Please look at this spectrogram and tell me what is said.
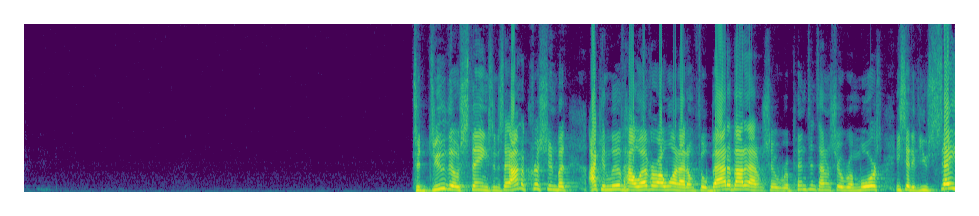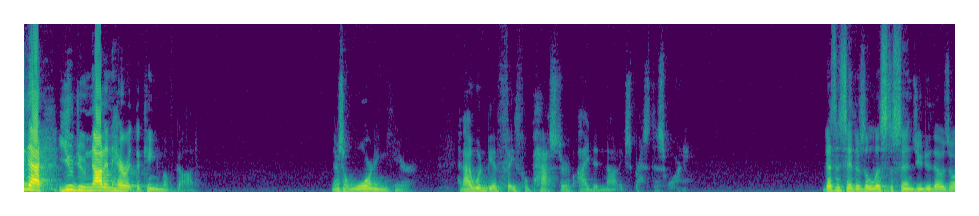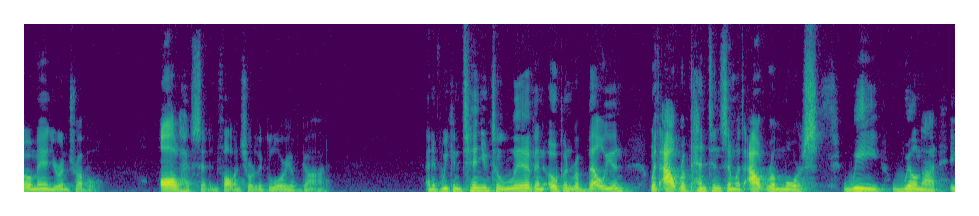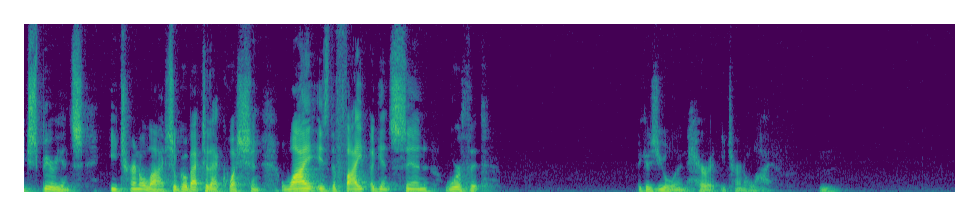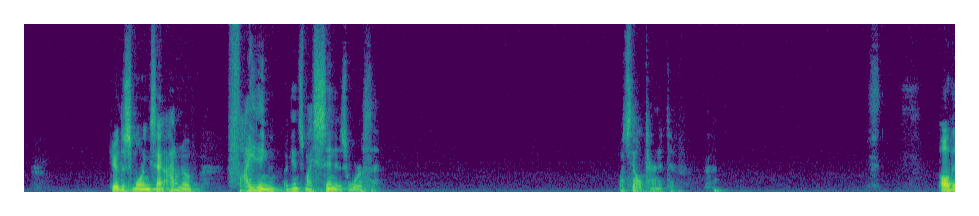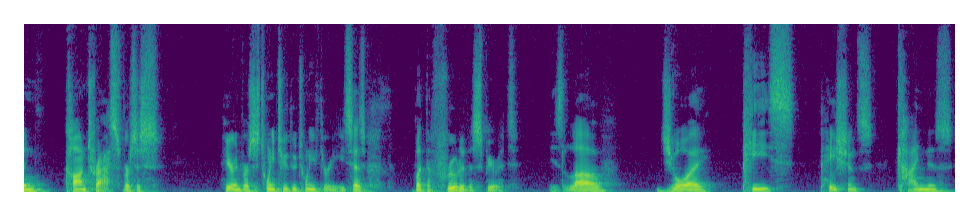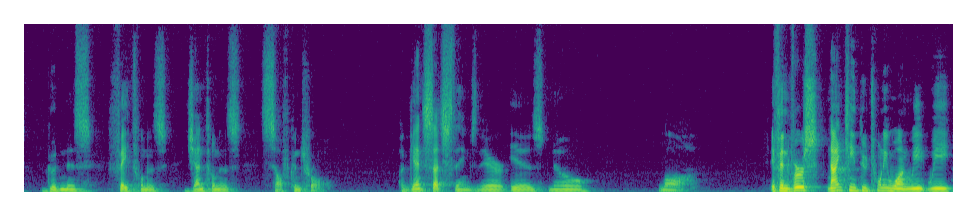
To do those things and to say, I'm a Christian, but I can live however I want. I don't feel bad about it. I don't show repentance. I don't show remorse. He said, if you say that, you do not inherit the kingdom of God. There's a warning here. And I wouldn't be a faithful pastor if I did not express this warning. It doesn't say there's a list of sins. You do those, oh man, you're in trouble. All have sinned and fallen short of the glory of God. And if we continue to live in open rebellion without repentance and without remorse, we will not experience eternal life. So go back to that question why is the fight against sin worth it? Because you will inherit eternal life. Hmm. Here this morning saying, I don't know if fighting against my sin is worth it. What's the alternative? Paul then contrasts verses here in verses 22 through 23. He says, But the fruit of the Spirit is love, joy, peace, patience, kindness, goodness, faithfulness, gentleness, self control. Against such things there is no law. If in verse 19 through 21 we, we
